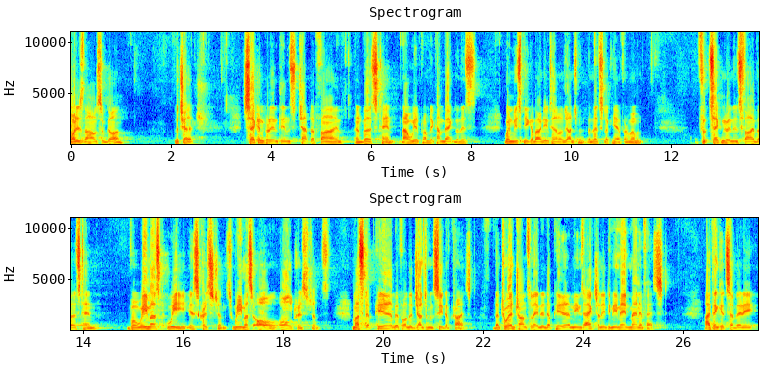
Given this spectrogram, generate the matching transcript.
What is the house of God? The church. 2 Corinthians chapter 5 and verse 10. Now we'll probably come back to this when we speak about eternal judgment, but let's look here for a moment. 2 Corinthians 5 verse 10. For we must, we as Christians, we must all, all Christians, must appear before the judgment seat of Christ. That word translated appear means actually to be made manifest. I think it's a very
